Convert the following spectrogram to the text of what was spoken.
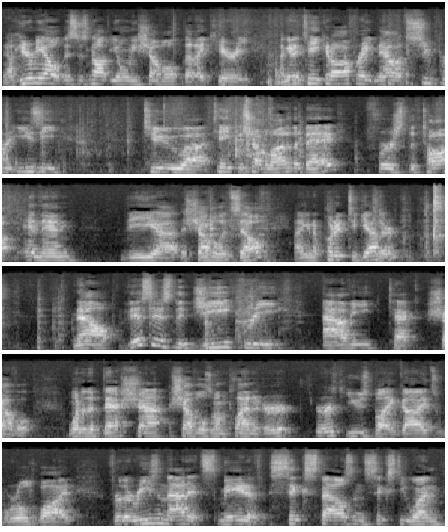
Now hear me out, this is not the only shovel that I carry. I'm going to take it off right now. It's super easy to uh, take the shovel out of the bag. First the top and then the, uh, the shovel itself. I'm going to put it together. Now this is the G3 Avi Tech shovel. One of the best shovels on planet Earth Earth used by guides worldwide for the reason that it's made of 6061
